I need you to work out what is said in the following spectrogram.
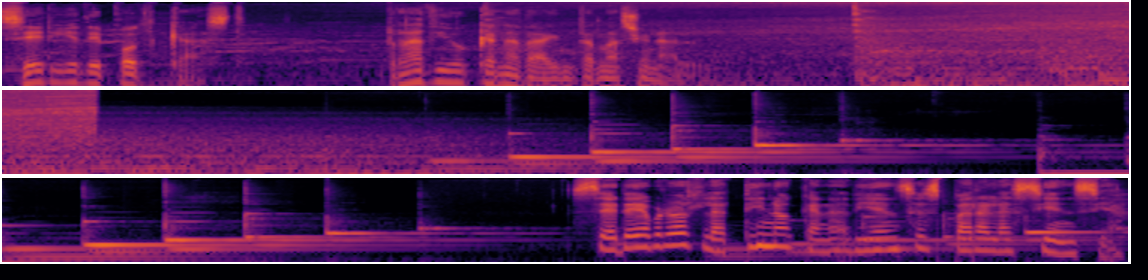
Serie de podcast Radio Canadá Internacional. Cerebros Latino-Canadienses para la Ciencia,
